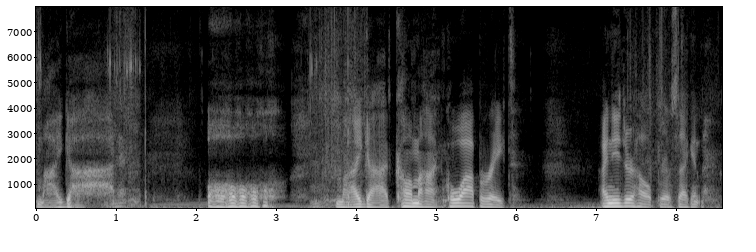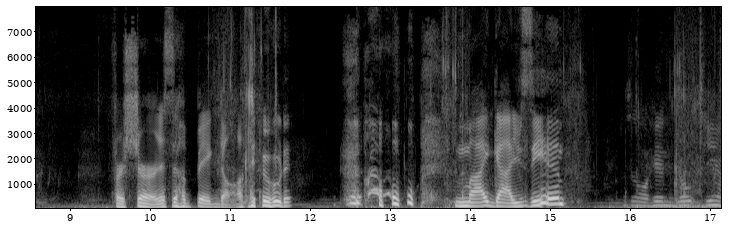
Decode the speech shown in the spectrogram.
my God. Oh, my God. Come on, cooperate. I need your help for a second. For sure. This is a big dog, dude. Oh, my God. You see him? This is all hidden goat gym.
